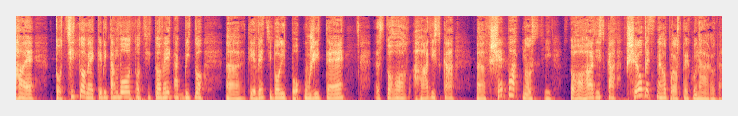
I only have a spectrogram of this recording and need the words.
ale to citové, keby tam bolo to citové, tak by to, uh, tie veci boli použité z toho hľadiska uh, všeplatnosti, z toho hľadiska všeobecného prospechu národa.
